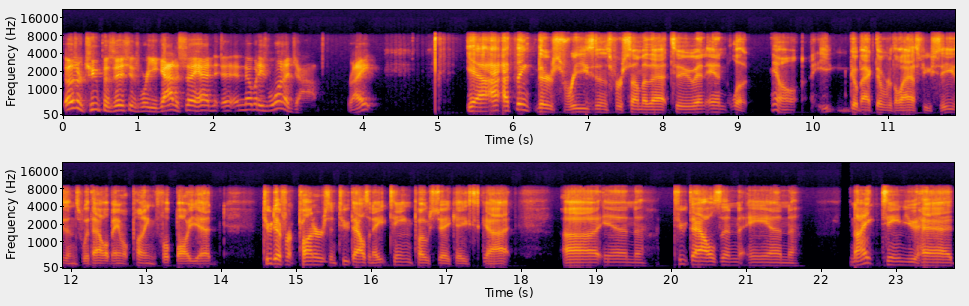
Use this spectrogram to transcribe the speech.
Those are two positions where you got to say had nobody's won a job, right? Yeah, I, I, think there's reasons for some of that too. And and look, you know, you go back over the last few seasons with Alabama punting football. You had two different punters in 2018 post J.K. Scott. Uh, in 2000 and 19, you had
